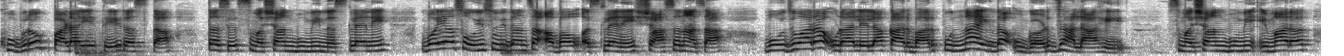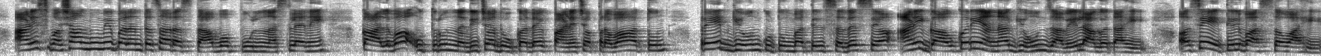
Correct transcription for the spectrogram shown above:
खुबरोकपाडा येथे रस्ता तसेच स्मशानभूमी नसल्याने व या सोयीसुविधांचा अभाव असल्याने शासनाचा बोजवारा उडालेला कारभार पुन्हा एकदा उघड झाला आहे. स्मशानभूमी इमारत आणि स्मशानभूमीपर्यंतचा रस्ता व पूल नसल्याने कालवा उतरून नदीच्या धोकादायक पाण्याच्या प्रवाहातून प्रेत घेऊन कुटुंबातील सदस्य आणि गावकरी यांना घेऊन जावे लागत आहे असे येथील वास्तव आहे.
